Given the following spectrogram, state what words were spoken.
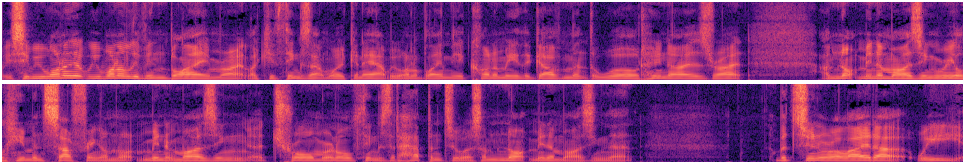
you see. We want to we want to live in blame, right? Like if things aren't working out, we want to blame the economy, the government, the world. Who knows, right? I'm not minimizing real human suffering. I'm not minimizing uh, trauma and all things that happen to us. I'm not minimizing that. But sooner or later, we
